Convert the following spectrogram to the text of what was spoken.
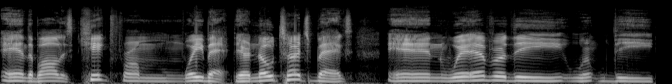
and the ball is kicked from way back. There are no touchbacks, and wherever the the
